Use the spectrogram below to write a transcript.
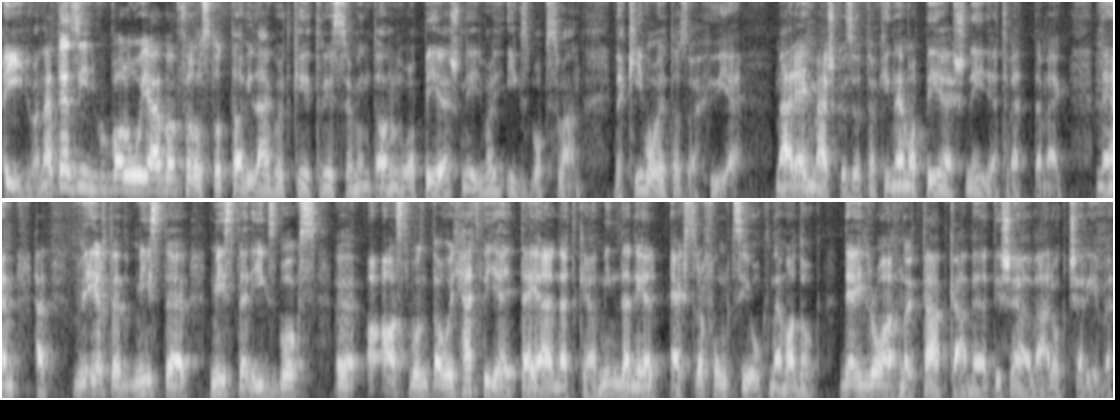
Így van, hát ez így valójában felosztotta a világot két részre, mint annó a PS4 vagy Xbox One. De ki volt az a hülye? Már egymás között, aki nem a PS4-et vette meg. Nem? Hát érted, Mr. Mr. Xbox azt mondta, hogy hát figyelj, tejelnet kell mindenért, extra funkciók nem adok de egy rohadt nagy tápkábelt is elvárok cserébe.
